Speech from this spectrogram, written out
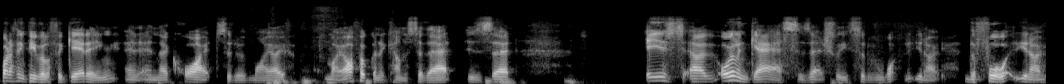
what I think people are forgetting, and, and they're quite sort of myopic when it comes to that, is that is uh, oil and gas is actually sort of what you know the four you know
